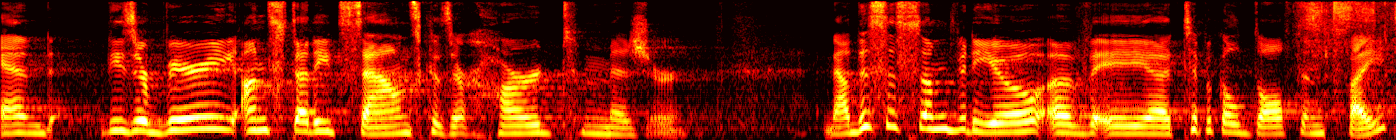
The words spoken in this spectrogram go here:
And these are very unstudied sounds because they're hard to measure. Now, this is some video of a uh, typical dolphin fight.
